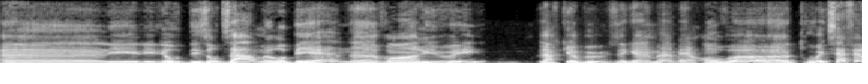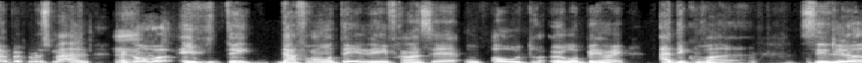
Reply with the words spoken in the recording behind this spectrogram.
euh, les, les, autres, les autres armes européennes euh, vont arriver, l'arquebuse également, mais on va euh, trouver que ça fait un peu plus mal. Fait Mhm. qu'on va éviter d'affronter les Français ou autres Européens à découvert. C'est là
